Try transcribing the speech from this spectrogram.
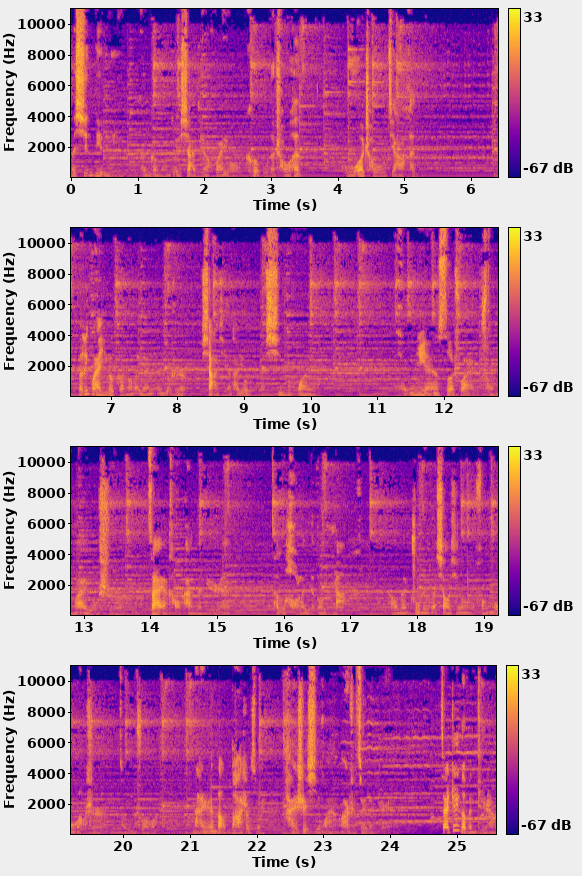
那心底里很可能对夏桀怀有刻骨的仇恨，国仇家恨。那另外一个可能的原因就是夏桀他又有了新欢了。红颜色衰，宠爱有时，再好看的女人，她老了也都一样。我们著名的笑星冯巩老师曾经说过，男人到八十岁还是喜欢二十岁的女人。在这个问题上，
